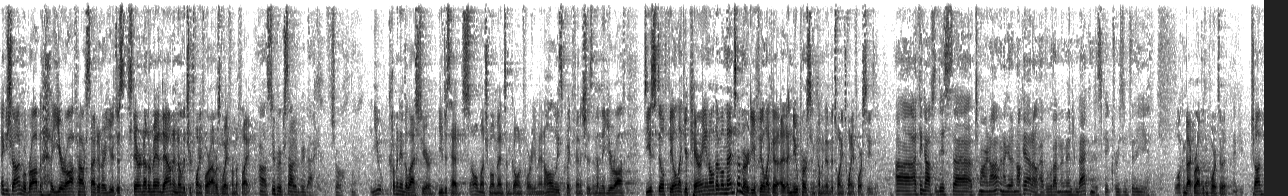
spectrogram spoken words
Thank you, Sean. Well, Rob, a year off, how excited are you to just stare another man down and know that you're 24 hours away from a fight? Uh, super excited to be back, for sure. Yeah. And you coming into last year, you just had so much momentum going for you, man. All these quick finishes, and then the year off. Do you still feel like you're carrying all that momentum, or do you feel like a, a new person coming into the 2024 season? Uh, I think after this uh, tomorrow night, when I get a knockout, I'll have all that momentum back and just keep cruising through the year. Welcome back, Rob. Looking forward to it. Thank you, Sean.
